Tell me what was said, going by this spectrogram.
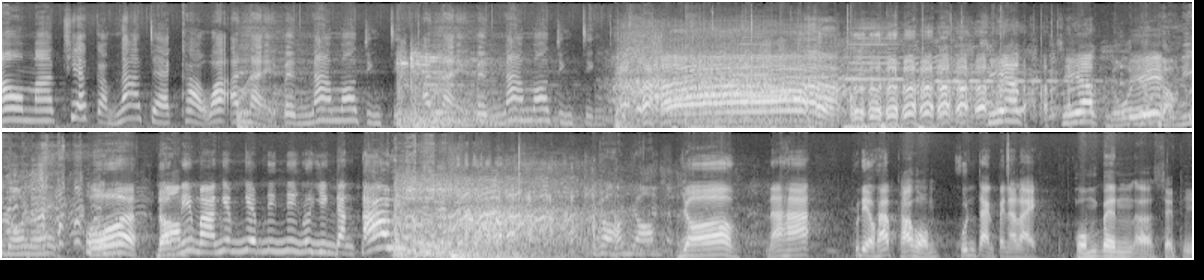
เอามาเทียบกับหน้าแจ็คค่ะว่าอันไหนเป็นหน้าหม้อจริง ๆ อันไหนเป็นหน้าหม้อจริงๆค่ะเชียบเชียบโดนดอกนี้โดนเลย โอ้ยดอกนี้มาเงียบๆนิ่ง ๆ แล้วยิงดังตั้มยอมยอมยอมนะฮะ คุณเดี่ยวครับ ครับผม คุณแต่งเป็นอะไร ผมเป็นเอ่อเศรษฐี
